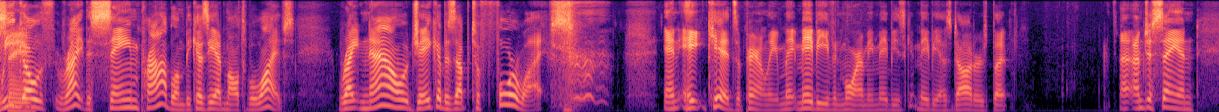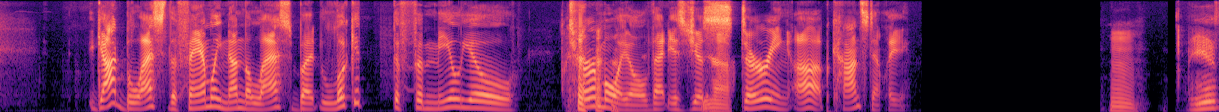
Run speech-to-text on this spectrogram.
we go th- right the same problem because he had multiple wives. Right now, Jacob is up to four wives and eight kids. Apparently, May- maybe even more. I mean, maybe he's, maybe he has daughters, but I- I'm just saying. God bless the family nonetheless, but look at the familial turmoil that is just Yeah. stirring up constantly. Hmm. He is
